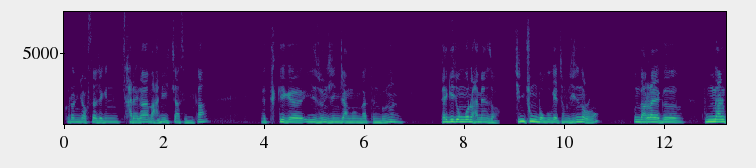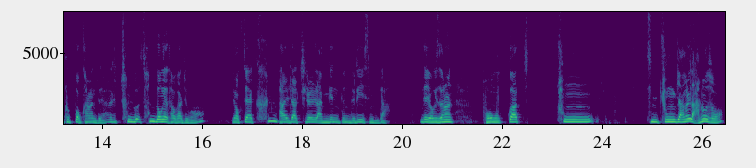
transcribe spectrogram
그런 역사적인 사례가 많이 있지 않습니까? 특히 그 이순신 장군 같은 분은 백의종군을 하면서 진충보국의 정신으로 그 나라의 그 국난을 극복하는데 아주 천- 선봉에 서가지고 역사에 큰 발자취를 남긴 분들이 있습니다. 근데 여기서는 보국과 충 진충장을 나눠서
